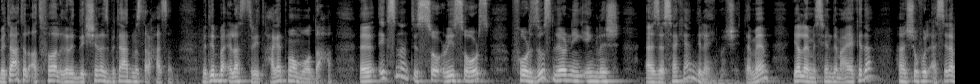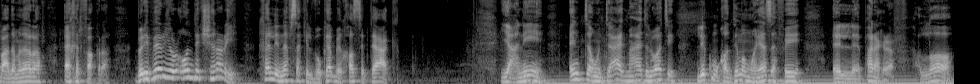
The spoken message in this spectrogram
بتاعت الأطفال غير ال dictionaries بتاعت مستر حسن بتبقى illustrated حاجات ما موضحة. Uh, excellent so- resource for those learning English as a second language. تمام؟ يلا يا مس هند معايا كده؟ هنشوف الأسئلة بعد ما نقرأ آخر فقرة. Prepare your own dictionary. خلي لنفسك ال vocab الخاص بتاعك. يعني إيه انت وانت قاعد معايا دلوقتي ليك مقدمة مميزة في ال paragraph الله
